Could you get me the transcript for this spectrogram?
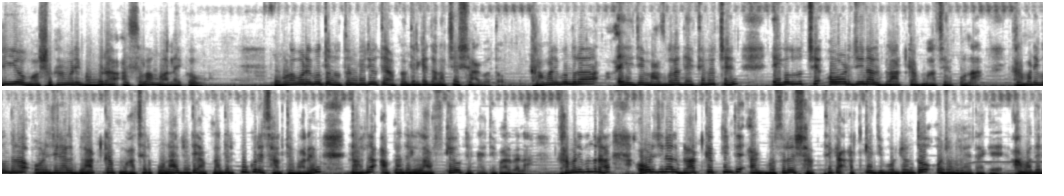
প্রিয় মৎস্য খামারি বন্ধুরা, আসসালাম আলাইকুম। বরাবরের মতো নতুন ভিডিওতে আপনাদেরকে জানাচ্ছি স্বাগত। খামারি বন্ধুরা, এই যে মাছগুলো দেখতে পাচ্ছেন, এগুলো হচ্ছে অরিজিনাল ব্লাড কাপ মাছের পোনা। খামারি বন্ধুরা অরিজিনাল ব্লাড কাপ মাছের পোনা যদি আপনাদের পুকুরে ছাড়তে পারেন, তাহলে আপনাদের লাভকেও ঠেকাইতে পারবে না। খামারি বন্ধুরা অরিজিনাল ব্লাড কাপ কিন্তু এক বছরের সাত থেকে আট কেজি পর্যন্ত ওজন হয়ে থাকে। আমাদের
